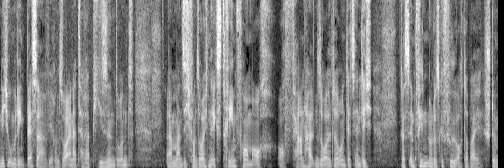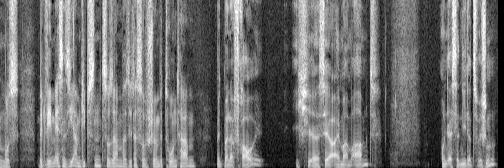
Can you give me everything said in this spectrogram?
nicht unbedingt besser während so einer Therapie sind und äh, man sich von solchen Extremformen auch, auch fernhalten sollte und letztendlich das Empfinden und das Gefühl auch dabei stimmen muss. Mit wem essen Sie am liebsten zusammen, weil Sie das so schön betont haben? Mit meiner Frau. Ich esse ja einmal am Abend und esse nie dazwischen.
